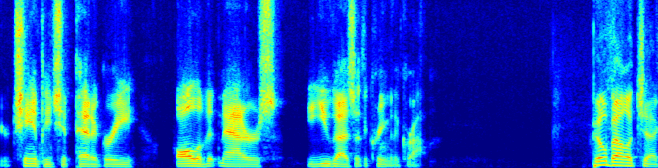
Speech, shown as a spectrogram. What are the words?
your championship pedigree, all of it matters. You guys are the cream of the crop. Bill Belichick.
